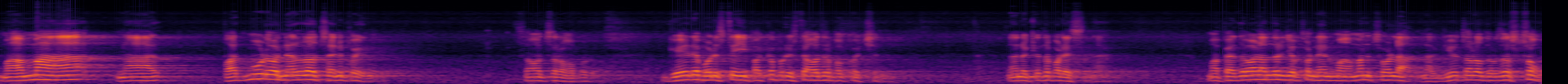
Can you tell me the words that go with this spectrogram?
మా అమ్మ నా పదమూడో నెలలో చనిపోయింది. సంవత్సరం అప్పుడు. గేదె పొడిస్తే ఈ పక్క పొడిస్తే అవతల పక్క వచ్చింది. నన్ను కింద పడేస్తున్నారు. మా పెద్దవాళ్ళందరూ చెప్తుంటే నేను మా అమ్మను చూడలా. నాకు జీవితంలో దురదృష్టం.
